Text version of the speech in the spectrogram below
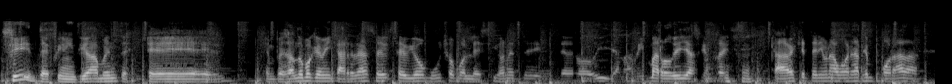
Sí, definitivamente. Eh, empezando porque mi carrera se, se vio mucho por lesiones de, de rodilla, la misma rodilla siempre, cada vez que tenía una buena temporada, te-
